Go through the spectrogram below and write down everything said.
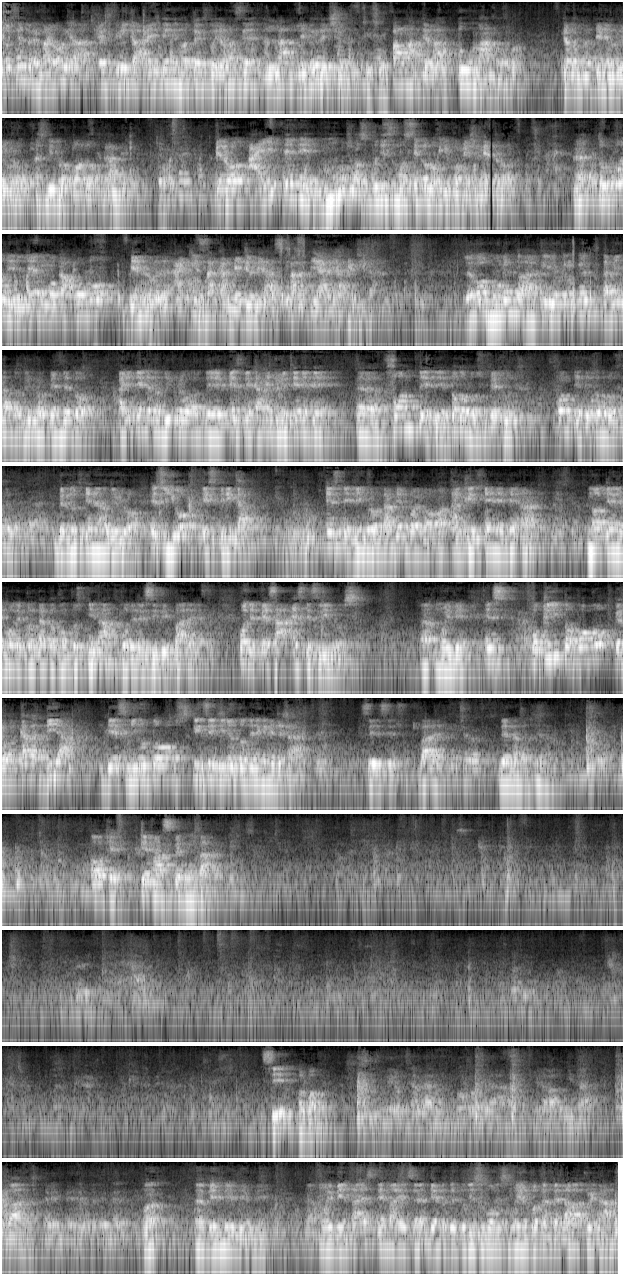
Yo siempre en mayoría explica, ahí tienen un texto, llámase La Liberation, palma de la tu mano. Ya no tienen el libro, es libro gordo, grande. Pero ahí tiene muchos budismos, information dentro. ¿Eh? Tú puedes leer poco a poco dentro de aquí sacan medidas para diaria práctica. Luego, momento aquí, yo creo que también los libros vendedores. Ahí tienen los libros de este camino que tiene de eh, fonte de todos los virtudes. Fonte de todos los virtudes. Tienen el libro. Es yo explicado. Este libro también, bueno, aquí tiene, ¿eh? no tiene puede contacto con Cristina, puede recibir, ¿vale? Puede pesar estos libros. Ah, muy bien. Es poquito, poco, pero cada día, 10 minutos, 15 minutos tiene que meditar. Sí, sí, sí. Vale. De nada, de nada. Ok, ¿qué más pregunta? Sí, por favor. Si pudiera usted hablar un poco de la, de la vacuidad, Vale. de la independencia. Ah, ah, Bien, bien, bien, bien. Ah, Muy bien, Ah, este tema es, eh, dentro del budismo es muy importante, la vacuna.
